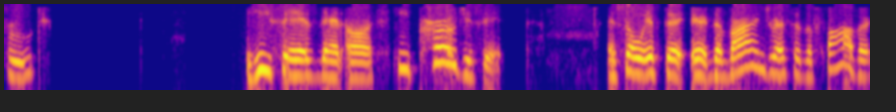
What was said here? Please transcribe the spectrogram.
fruit, he says that uh, he purges it. And so if the uh, the vine dresser, the father,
